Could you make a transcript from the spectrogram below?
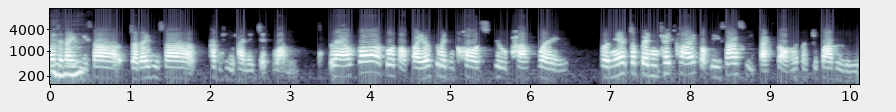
ก็จะได้วีซ่าจะได้วีซ่าทันทีภายในเจ็ดวัน แล้วก็ตัวต่อไปก็คือเป็น core skill pathway ตัวนี้จะเป็นคล้ายๆกับวีซ่า 482 ในปัจจุบัน หรือ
